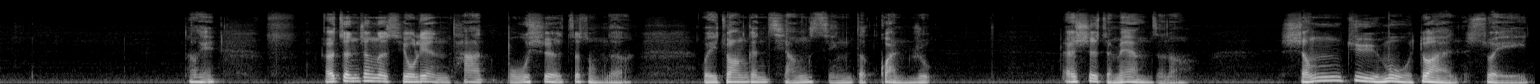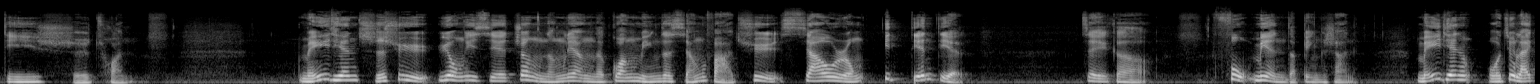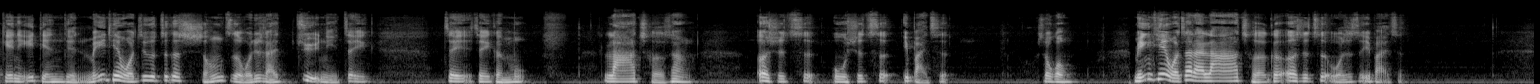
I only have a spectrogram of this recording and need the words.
OK，而真正的修炼，它不是这种的伪装跟强行的灌入，而是怎么样子呢？绳锯木断，水滴石穿。每一天持续用一些正能量的光明的想法去消融一点点这个负面的冰山。每一天我就来给你一点点，每一天我就这个绳子我就来锯你这这这根木，拉扯上二十次、五十次、一百次，收工。明天我再来拉扯个二十次、五十次、一百次。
